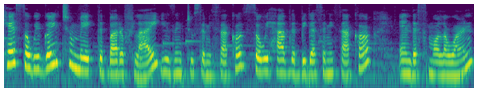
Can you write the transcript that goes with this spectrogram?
okay so we're going to make the butterfly using two semicircles. So we have the bigger semicircle and the smaller one.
